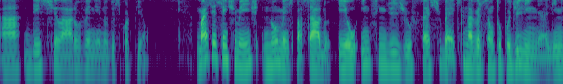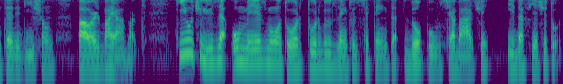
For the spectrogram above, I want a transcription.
a destilar o veneno do escorpião. Mais recentemente, no mês passado, eu enfim dirigi o Fastback na versão topo de linha, Limited Edition Powered by Abarth, que utiliza o mesmo motor turbo 270 do Pulse Abarth e da Fiat Toro.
